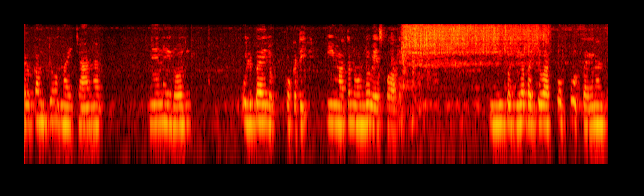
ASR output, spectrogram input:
వెల్కమ్ టు మై ఛానల్. నేను ఈరోజు ఉల్లిపాయలు ఒకటి ఈ మత నూనెలో వేసుకోవాలి. ఇవి కొద్దిగా పచ్చి ఉప్పు తగినంత.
